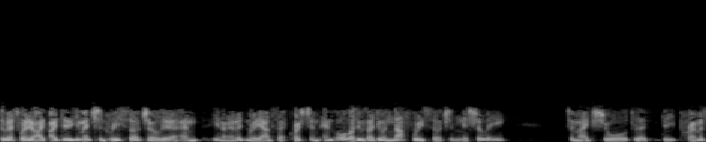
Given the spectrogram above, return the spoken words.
the best way. To, I, I do. You mentioned research earlier, and you know, I didn't really answer that question. And all I do is I do enough research initially to make sure that the premise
